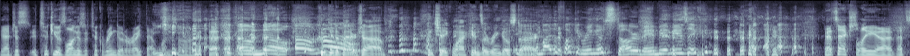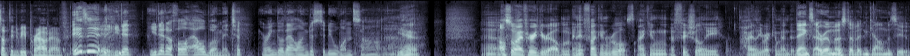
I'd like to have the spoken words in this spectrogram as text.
Yeah, just it took you as long as it took Ringo to write that one song. oh no! Oh no! Who did a better job? Jake Watkins or Ringo Starr? Am I the fucking Ringo Starr of ambient music? That's actually uh, that's something to be proud of. Is it? Yeah, you did. You did a whole album. It took Ringo that long just to do one song. Yeah. Uh, Also, I've heard your album and it fucking rules. I can officially highly recommend it. Thanks. I wrote most of it in Kalamazoo.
